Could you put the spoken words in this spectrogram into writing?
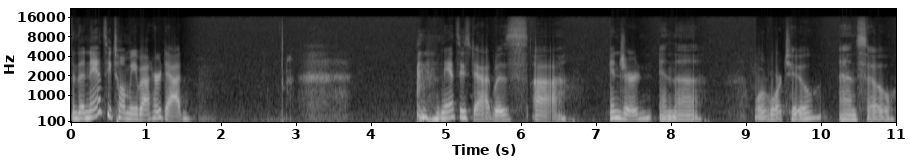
And then Nancy told me about her dad. Nancy's dad was uh, injured in the World War II, and so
